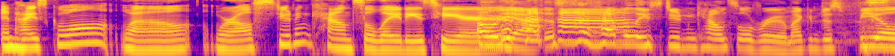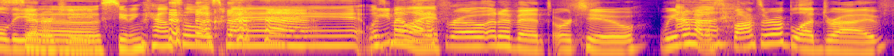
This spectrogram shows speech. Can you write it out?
In high school, well, we're all student council ladies here. Oh yeah, this is a heavily student council room. I can just feel the So, energy. Student council was my was we my know how to life. throw an event or two. We know how Uh. to sponsor a blood drive.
